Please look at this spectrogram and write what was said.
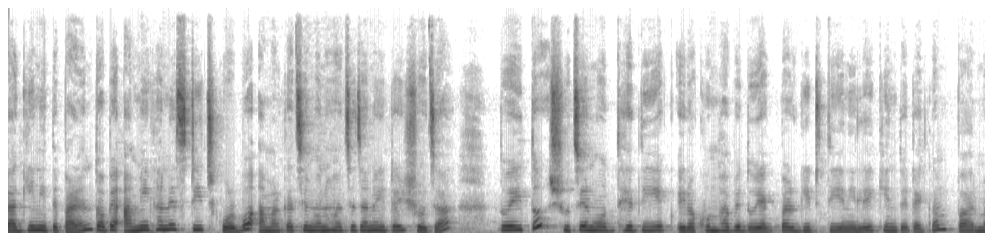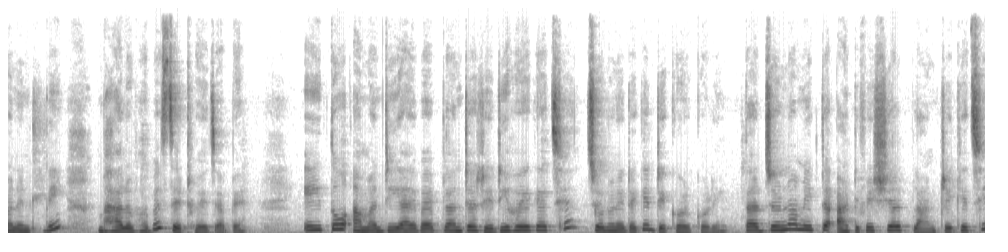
লাগিয়ে নিতে পারেন। তবে আমি এখানে স্টিচ করব। আমার কাছে মনে হচ্ছে যেন এটাই সোজা। তো এই তো সূচের মধ্যে দিয়ে এরকমভাবে দু একবার গিট দিয়ে নিলেই কিন্তু এটা একদম পারমানেন্টলি ভালোভাবে সেট হয়ে যাবে। এই তো আমার ডিআইওয়াই প্লান্টটা রেডি হয়ে গেছে, চলুন এটাকে ডেকোর করি। তার জন্য আমি একটা আর্টিফিশিয়াল প্লান্ট রেখেছি।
